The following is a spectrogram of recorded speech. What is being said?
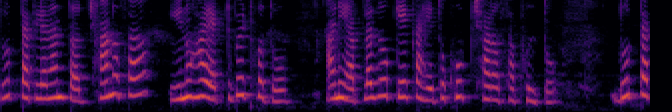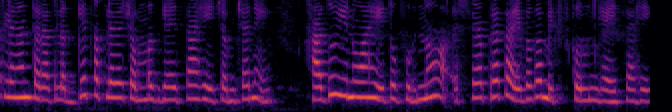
दूध टाकल्यानंतर छान असा इनो हा ॲक्टिवेट होतो आणि आपला जो केक आहे तो खूप छान असा फुलतो. दूध टाकल्यानंतर आता लगेच आपल्याला चम्मच घ्यायचा आहे. चमच्याने हा जो इनो आहे तो पूर्ण अशा प्रकारे बघा मिक्स करून घ्यायचा आहे.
